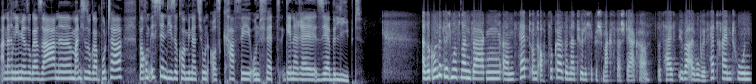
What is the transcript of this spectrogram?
Andere nehmen ja sogar Sahne, manche sogar Butter. Warum ist denn diese Kombination aus Kaffee und Fett generell sehr beliebt? Also grundsätzlich muss man sagen, ähm, Fett und auch Zucker sind natürliche Geschmacksverstärker. Das heißt, überall, wo wir Fett reintun,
